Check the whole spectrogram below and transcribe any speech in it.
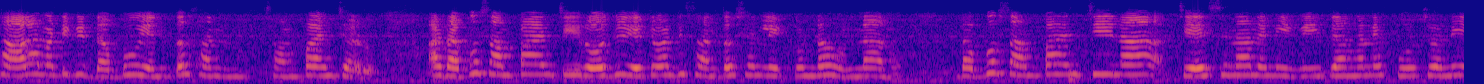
చాలా మటుకి డబ్బు ఎంతో సం సంపాదించాడు. ఆ డబ్బు సంపాదించి రోజు ఎటువంటి సంతోషం లేకుండా ఉన్నాను. డబ్బు సంపాదించిన చేసిన నేను ఈ విధంగానే కూర్చొని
